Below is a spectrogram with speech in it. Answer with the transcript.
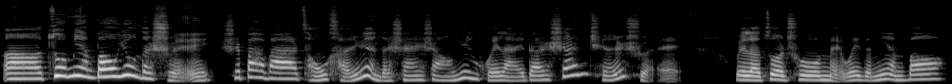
啊，做面包用的水是爸爸从很远的山上运回来的山泉水。为了做出美味的面包，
